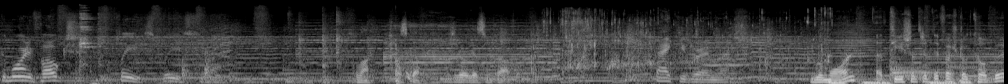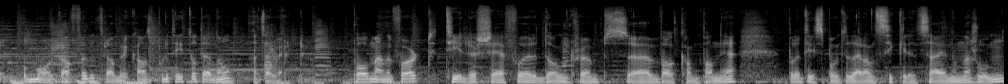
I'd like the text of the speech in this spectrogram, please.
Good morning, folks. Please, please. Come on, let's go. Let's go get some coffee. Thank you very much. God morgen. Det er tirsdag 31. oktober, og morgenkaffen fra amerikanskpolitikk.no er servert. Paul Manafort, tidligere sjef for Donald Trumps uh, valgkampanje, på det tidspunktet der han sikret seg nominasjonen,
